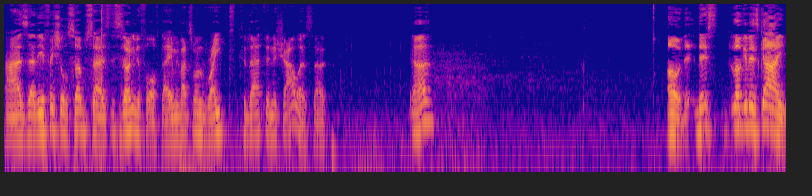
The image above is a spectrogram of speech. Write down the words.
As uh, the official sub says, this is only the fourth day and we've had someone raped to death in a shower, so. Yeah? Oh, th- this. Look at this guy.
